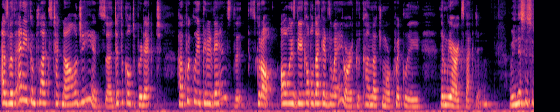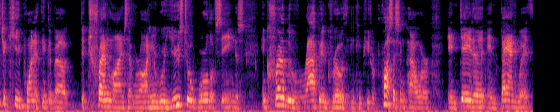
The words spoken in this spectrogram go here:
as with any complex technology, it's uh, difficult to predict how quickly it could advance. This could al- always be a couple decades away, or it could come much more quickly than we are expecting. I mean, this is such a key point, I think, about the trend lines that we're on here. We're used to a world of seeing this incredibly rapid growth in computer processing power, in data, in bandwidth.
